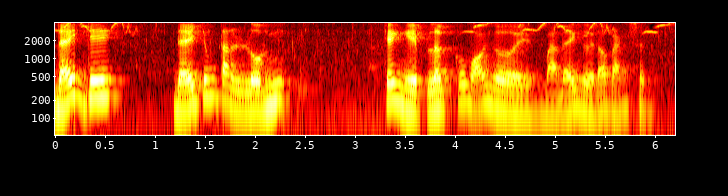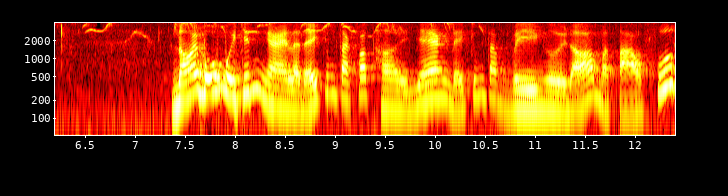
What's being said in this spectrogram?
Để làm chi? Để chúng ta luận cái nghiệp lực của mỗi người mà để người đó vãng sinh. Nói 49 ngày là để chúng ta có thời gian Để chúng ta vì người đó mà tạo phước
